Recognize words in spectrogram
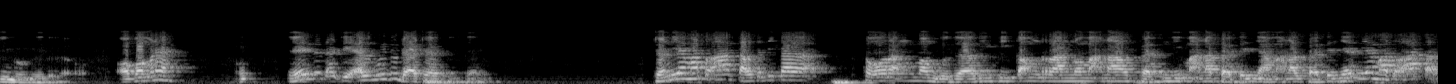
Bingung gitu loh. Apa meneh? Ya itu tadi ilmu itu udah ada. Dan dia masuk akal ketika seorang Imam Ghazali hikam nerangno makna batini, makna batinnya, makna batinnya itu ya masuk akal.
